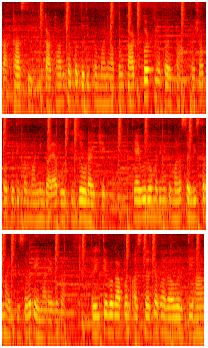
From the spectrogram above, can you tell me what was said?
काठा असतील तर काठाच्या पद्धतीप्रमाणे आपण काठ कट न करता कशा पद्धतीप्रमाणे गळ्याभोवती जोडायचे त्या व्हिडिओमध्ये मी तुम्हाला सविस्तर माहितीसह देणार आहे बघा. तर इथे बघा आपण अस्तरच्या भागावरती हा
